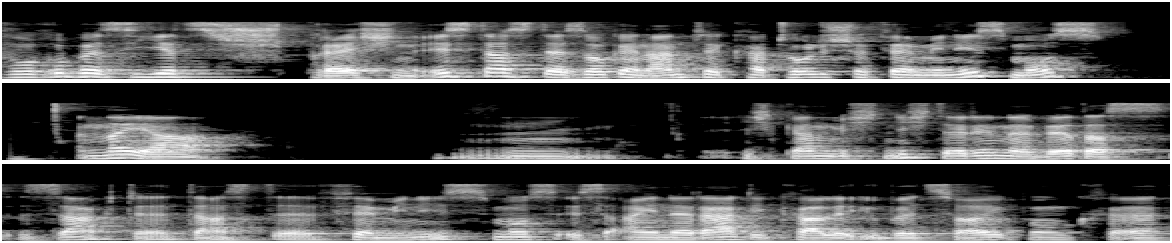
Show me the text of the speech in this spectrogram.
worüber Sie jetzt sprechen, ist das der sogenannte katholische Feminismus? Naja, hm, ich kann mich nicht erinnern, wer das sagte, dass der Feminismus ist eine radikale Überzeugung, äh,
